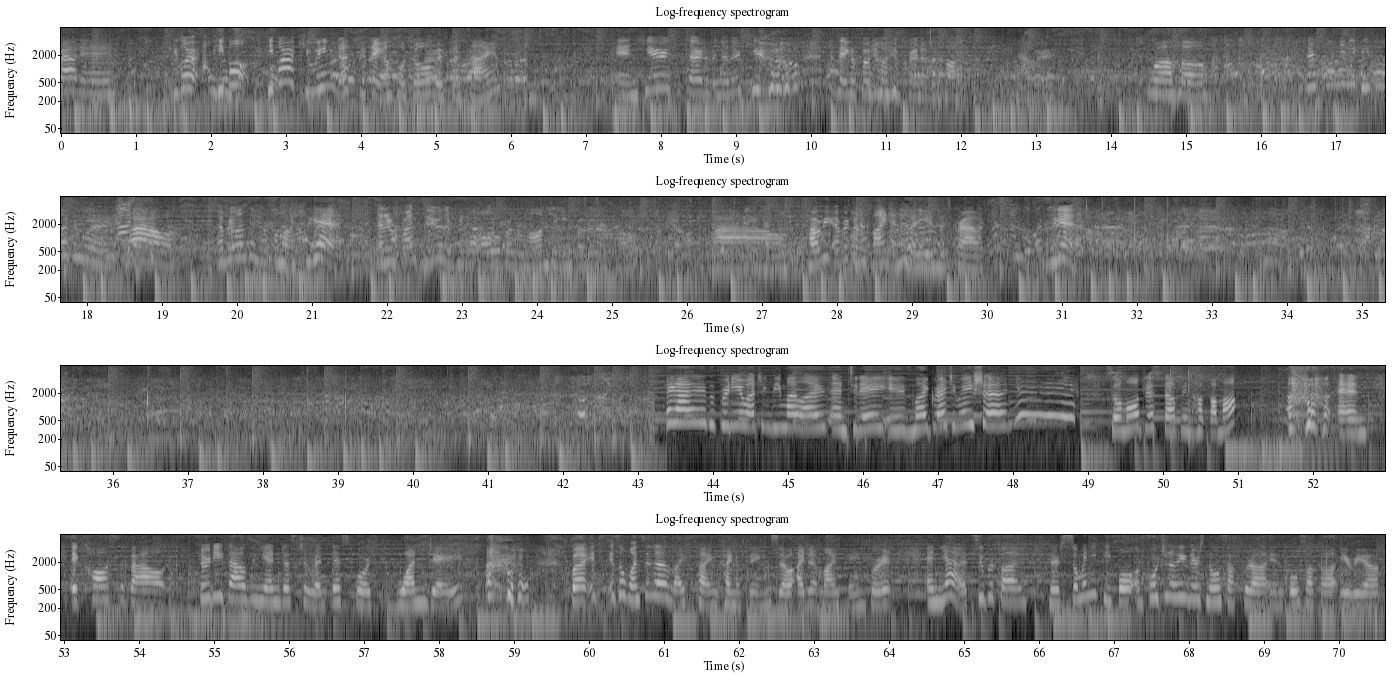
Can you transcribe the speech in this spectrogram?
crowded. People are people people are queuing just to take a photo with the sign. And here's the start of another queue to take a photo in front of the clock tower. Whoa. There's so many people everywhere. Wow. Everyone's in Hakama. Yeah. And in front too, there are people all over the lawn taking photos. How are we ever gonna find anybody in this crowd? Yeah. Hey guys, it's Bernie. You're watching Bean My Life, and today is my graduation. Yay! So I'm all dressed up in hakama, and it costs about 30,000 yen just to rent this for one day. but it's it's a once in a lifetime kind of thing, so I didn't mind paying for it. And yeah, it's super fun. There's so many people. Unfortunately, there's no sakura in Osaka area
